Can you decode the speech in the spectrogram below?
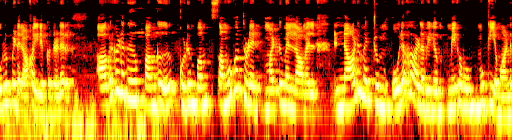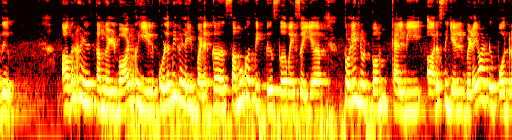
உறுப்பினராக இருக்கின்றனர். அவர்களது பங்கு குடும்பம் சமூகத்துடன் மட்டுமல்லாமல் நாடு மற்றும் உலக அளவிலும் மிகவும் முக்கியமானது. அவர்கள் தங்கள் வாழ்க்கையில் குழந்தைகளை வளர்க்க சமூகத்திற்கு சேவை செய்ய தொழில்நுட்பம் கல்வி அரசியல் விளையாட்டு போன்ற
